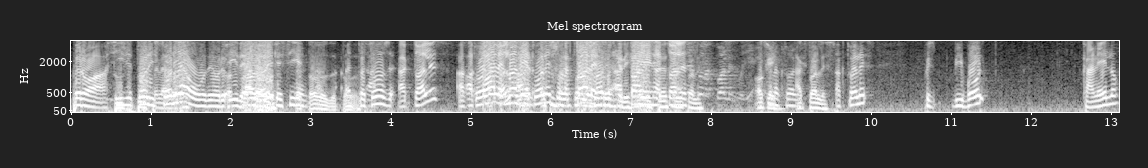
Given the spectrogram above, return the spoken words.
Pero así de toda la historia o de Sí, de actuales todos, que siguen. todos, de todos. de todos. ¿Actuales? Actuales, más bien. actuales actuales. actuales, actuales, actuales. Actuales, güey. Ok, Son actuales. actuales. Actuales, pues Bivol, Canelo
